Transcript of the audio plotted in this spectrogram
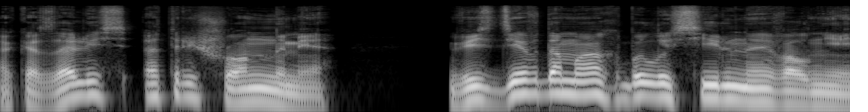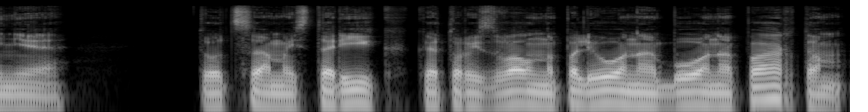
оказались отрешенными. Везде в домах было сильное волнение. Тот самый старик, который звал Наполеона Буонапартом,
